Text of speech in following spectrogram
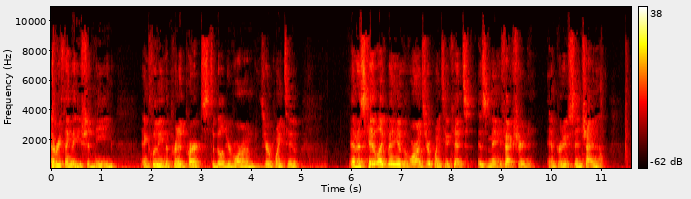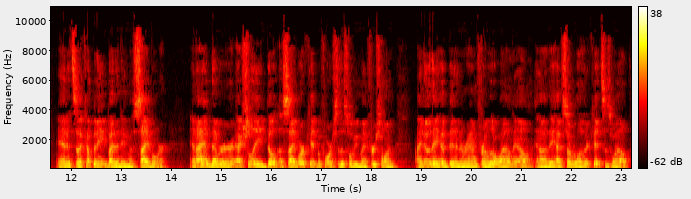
everything that you should need, including the printed parts to build your Voron 0.2. And this kit, like many of the Voron 0.2 kits, is manufactured and produced in China. And it's a company by the name of Siboor. And I have never actually built a Siboor kit before, so this will be my first one. I know they have been around for a little while now. Uh, they have several other kits as well.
